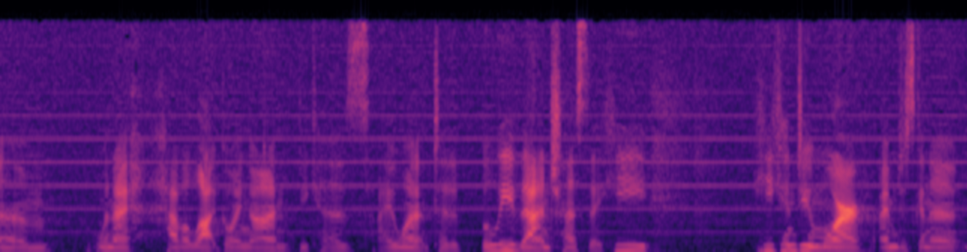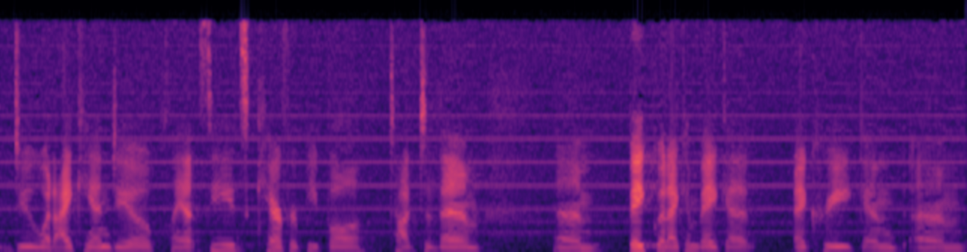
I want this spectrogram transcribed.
um, when I have a lot going on because I want to believe that and trust that He He can do more. I'm just gonna do what I can do: plant seeds, care for people, talk to them, um, bake what I can bake at at Creek, and um,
